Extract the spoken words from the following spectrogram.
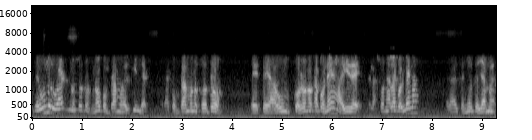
En segundo lugar, nosotros no compramos el Kinder. Compramos nosotros este, a un colono japonés ahí de, la zona de la colmena. El señor se llama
